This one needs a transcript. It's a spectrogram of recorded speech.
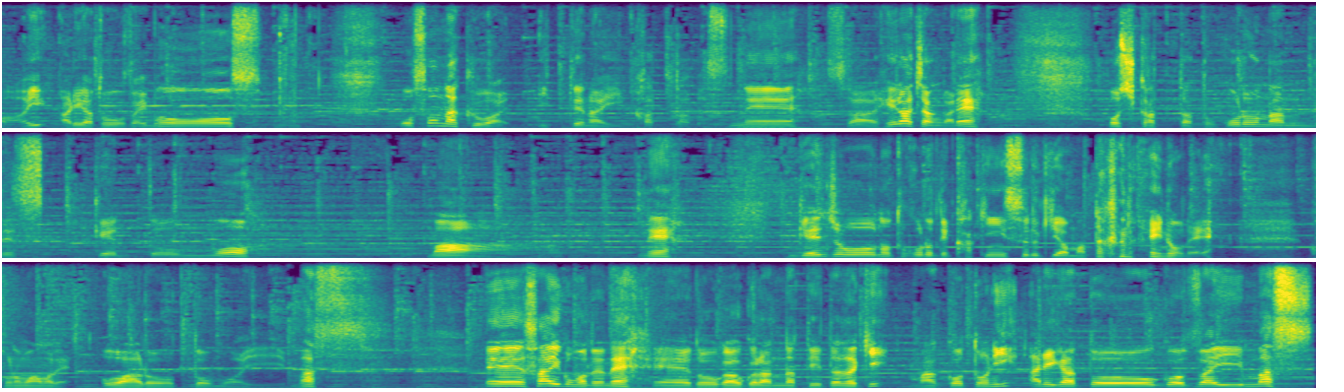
はいありがとうございます。幼くは言ってないかったですね。さあヘラちゃんがね欲しかったところなんですけどもまあね現状のところで課金する気は全くないのでこのままで終わろうと思います。えー、最後までね、えー、動画をご覧になっていただき誠にありがとうございます。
